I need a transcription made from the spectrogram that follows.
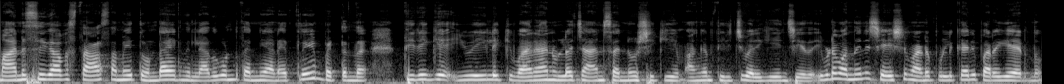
മാനസികാവസ്ഥ ആ സമയത്ത് ഉണ്ടായിരുന്നില്ല. അതുകൊണ്ട് തന്നെയാണ് എത്രയും പെട്ടെന്ന് തിരികെ യു എയിലേക്ക് വരാനുള്ള ചാൻസ് അന്വേഷിക്കുകയും അങ്ങനെ തിരിച്ചു വരികയും ചെയ്തു. ഇവിടെ വന്നതിന് ശേഷമാണ് പുള്ളിക്കാരി പറയുകയായിരുന്നു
